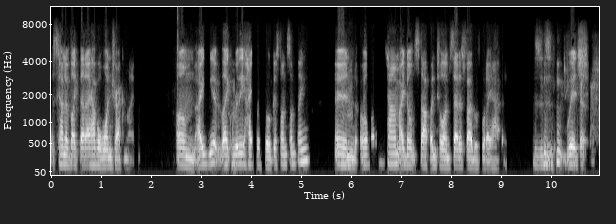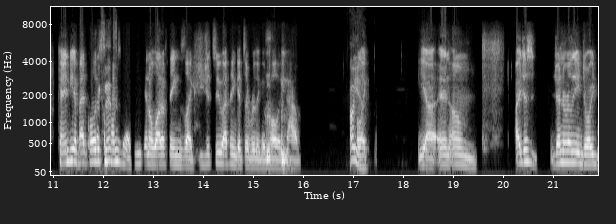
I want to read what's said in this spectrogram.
is kind of like that. I have a one track mind. Um, I get like Mhm. really hyper focused on something, and a lot of the time I don't stop until I'm satisfied with what I had. Which can be a bad quality Makes sense. sometimes, but I think in a lot of things like jiu-jitsu, I think it's a really good quality to have. Oh But, yeah, like yeah, and um I just generally enjoyed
